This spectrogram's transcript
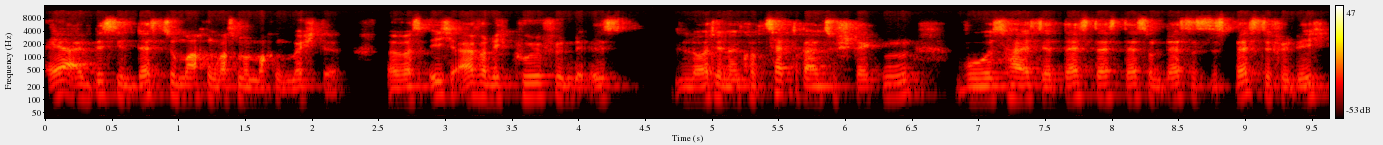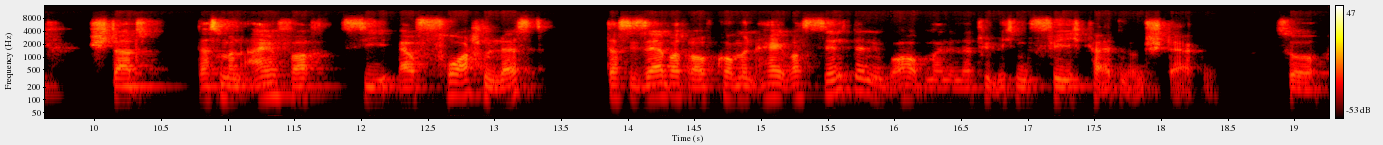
eher ein bisschen das zu machen, was man machen möchte. Weil was ich einfach nicht cool finde, ist, Leute in ein Konzept reinzustecken, wo es heißt, ja, das, das, das und das ist das Beste für dich, statt dass man einfach sie erforschen lässt, dass sie selber drauf kommen, hey, was sind denn überhaupt meine natürlichen Fähigkeiten und Stärken? So,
